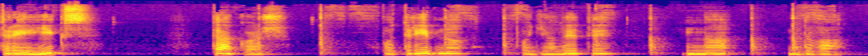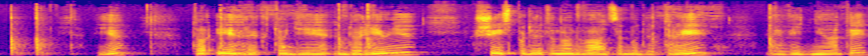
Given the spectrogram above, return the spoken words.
3х. Також потрібно поділити на 2. Є? То y тоді дорівнює. 6 поділити на 2 це буде 3. Відняти.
